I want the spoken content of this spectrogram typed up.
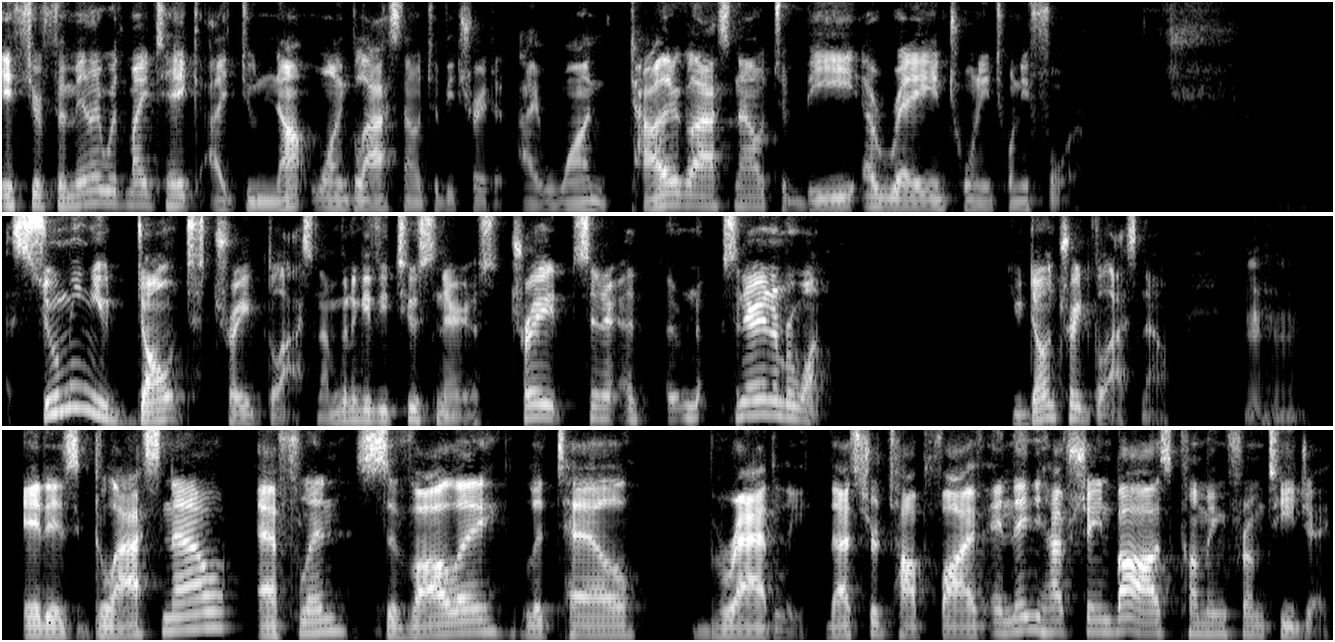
if you're familiar with my take, I do not want Glasnow to be traded. I want Tyler Glasnow to be a Ray in 2024. Assuming you don't trade Glass, now I'm going to give you two scenarios. Trade scenario, uh, scenario number one: you don't trade Glasnow. Mm-hmm. It is Glasnow, Eflin, Civale, Littell, Bradley. That's your top five, and then you have Shane Baz coming from TJ.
